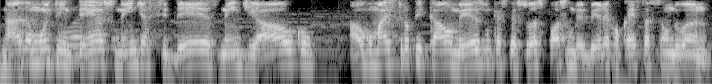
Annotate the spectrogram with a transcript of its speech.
Nada muito intenso, nem de acidez, nem de álcool algo mais tropical mesmo, que as pessoas possam beber a qualquer estação do ano.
